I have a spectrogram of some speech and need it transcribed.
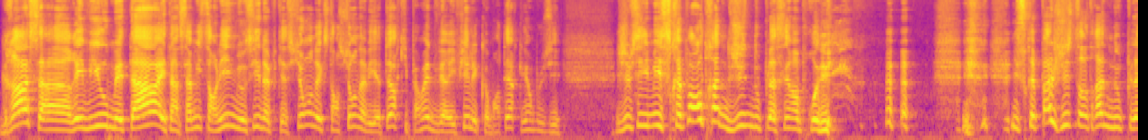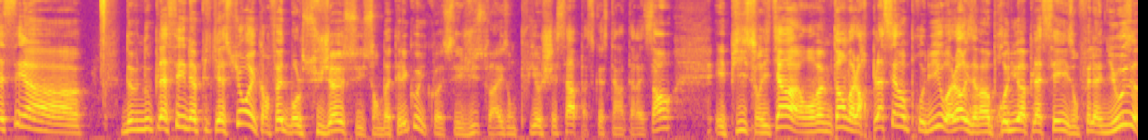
grâce à Review Meta est un service en ligne, mais aussi une application d'extension navigateur qui permet de vérifier les commentaires clients plus. Je me suis dit, mais il serait pas en train de juste nous placer un produit? il serait pas juste en train de nous placer un, de nous placer une application et qu'en fait, bon, le sujet, ils s'en battaient les couilles, quoi. C'est juste, ils ont pioché ça parce que c'était intéressant. Et puis ils se sont dit, tiens, en même temps, on va leur placer un produit. Ou alors ils avaient un produit à placer, ils ont fait la news.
